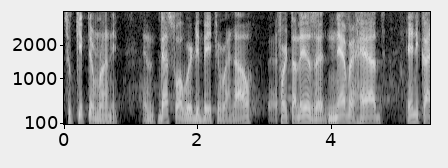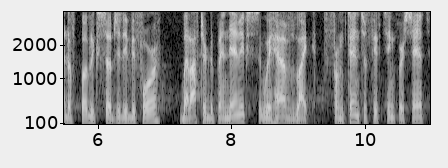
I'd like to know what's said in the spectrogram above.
to keep them running. And that's what we're debating right now. Fortaleza never had any kind of public subsidy before, but after the pandemics, we have like from 10 to 15 percent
